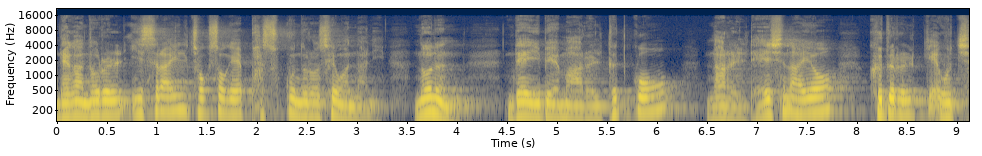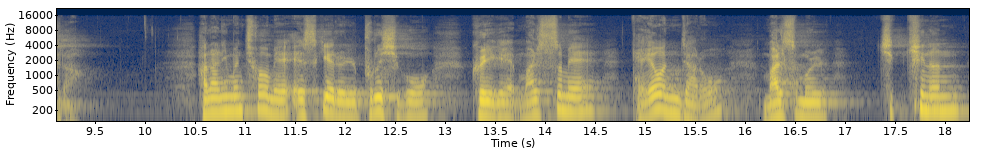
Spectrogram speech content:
내가 너를 이스라엘 족속의 파수꾼으로 세웠나니 너는 내 입의 말을 듣고 나를 대신하여 그들을 깨우치라. 하나님은 처음에 에스겔을 부르시고 그에게 말씀의 대언자로 말씀을 지키는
